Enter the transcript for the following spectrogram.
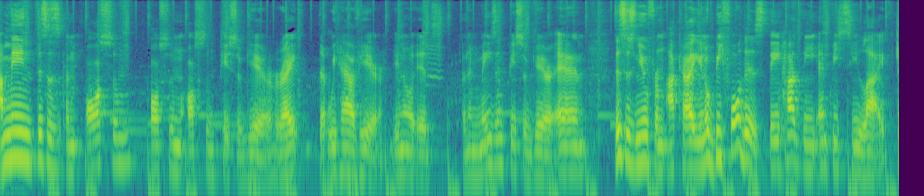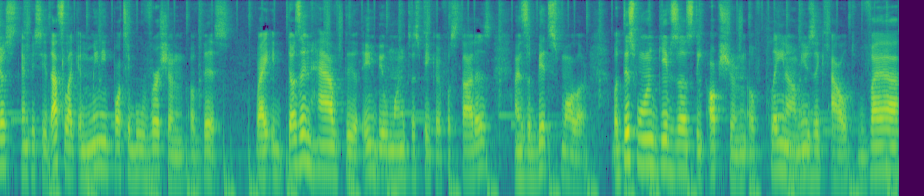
I mean, this is an awesome, awesome, awesome piece of gear, right? That we have here. You know, it's an amazing piece of gear. And this is new from Akai. You know, before this, they had the MPC Live, just MPC. That's like a mini portable version of this, right? It doesn't have the inbuilt monitor speaker for starters, and it's a bit smaller. But this one gives us the option of playing our music out via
